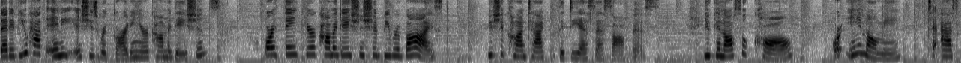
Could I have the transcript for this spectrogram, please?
that if you have any issues regarding your accommodations or think your accommodation should be revised, you should contact the DSS office. You can also call or email me to ask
